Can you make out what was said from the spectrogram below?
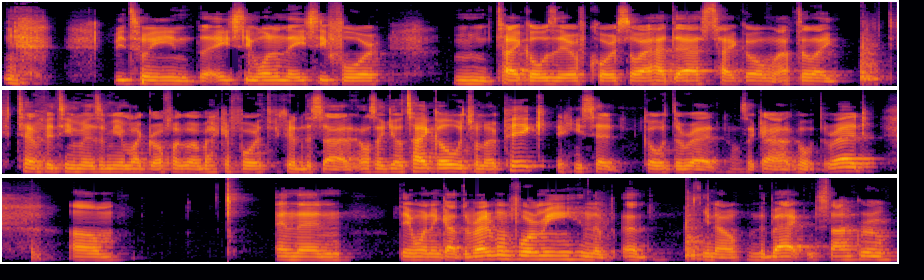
between the HC1 and the HC4. Mm, Tycho was there, of course, so I had to ask Tycho after like 10, 15 minutes of me and my girlfriend going back and forth. We couldn't decide. I was like, yo, Tycho, which one do I pick? And he said, go with the red. I was like, all right, I'll go with the red. Um, and then they went and got the red one for me in the, uh, you know, in the back, the stock room.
